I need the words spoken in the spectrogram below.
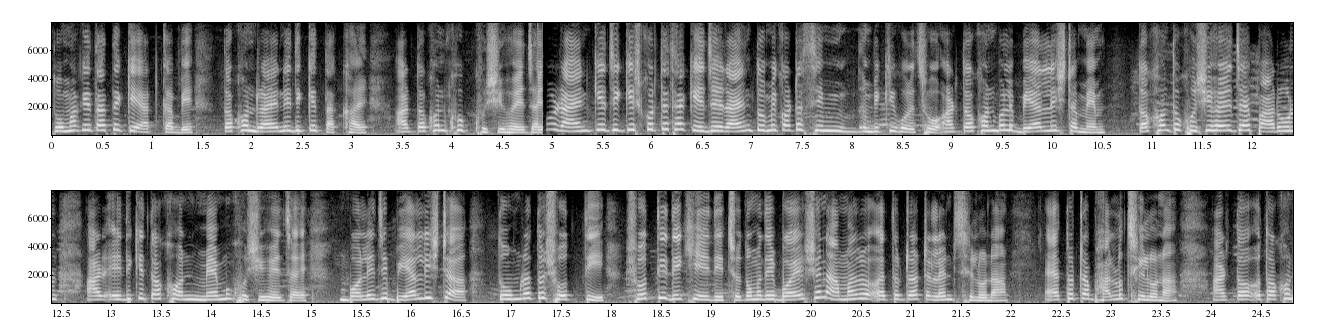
তোমাকে তাতে কে আটকাবে? তখন রায়নের দিকে তাকায় আর তখন খুব খুশি হয়ে যায়। রায়নকে জিজ্ঞেস করতে থাকে যে, রায়ন, তুমি কটা সিম বিক্রি করেছ? আর তখন বলে, বিয়াল্লিশটা, ম্যাম। তখন তো খুশি হয়ে যায় পারুল আর এদিকে তখন ম্যামও খুশি হয়ে যায়। বলে যে, বিয়াল্লিশটা? তোমরা তো সত্যি সত্যি দেখিয়ে দিচ্ছ। তোমাদের বয়সে না আমারও এতটা ট্যালেন্ট ছিল না, এতটা ভালো ছিল না। আর তখন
